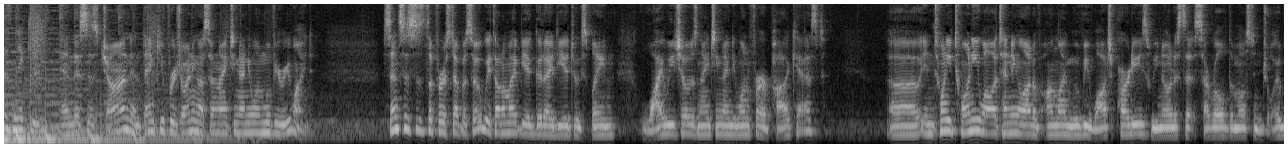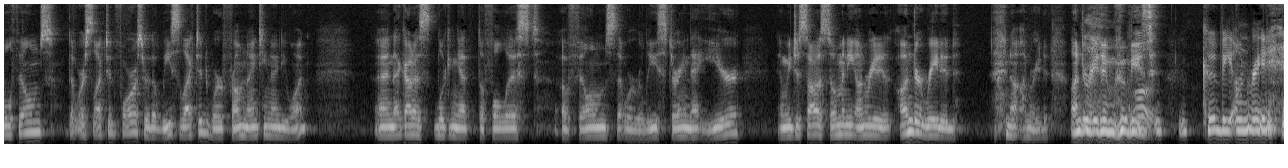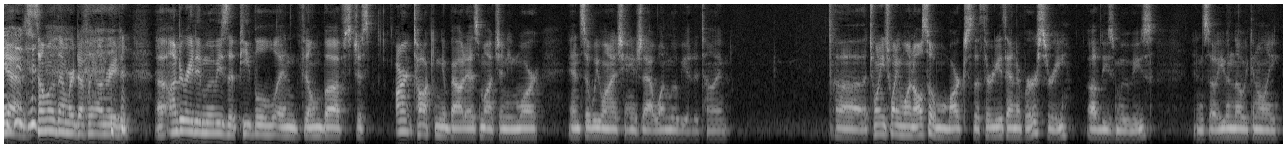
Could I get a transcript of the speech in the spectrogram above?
Is Nikki. And this is John, and thank you for joining us on 1991 Movie Rewind. Since this is the first episode, we thought it might be a good idea to explain why we chose 1991 for our podcast. Uh, in 2020, while attending a lot of online movie watch parties, we noticed that several of the most enjoyable films that were selected for us or that we selected were from 1991. And that got us looking at the full list of films that were released during that year. And we just saw so many unrated, underrated, not unrated, underrated movies. Well, could be unrated. yeah, some of them are definitely unrated. Uh, underrated movies that people and film buffs just aren't talking about as much anymore. And so we want to change that one movie at a time. Uh, 2021 also marks the 30th anniversary of these movies. And so even though we can only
